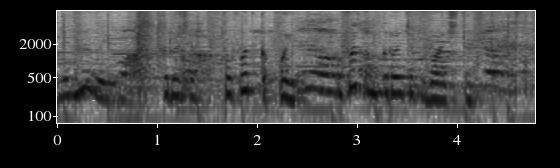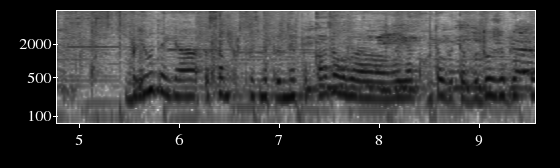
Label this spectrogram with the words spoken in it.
Любили його. Коротше, по фоткам, ой, по фоткам, коротше, побачите. Блюдо я сам процес не, показувала, як готувати, бо дуже швидко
